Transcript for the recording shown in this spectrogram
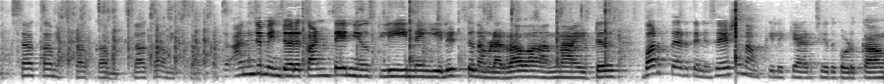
മിക്സാക്കാം മിക്സാക്കാം മിക്സാക്കാം മിക്സാക്കാം അഞ്ച് മിനിറ്റ് വരെ കണ്ടിന്യൂസ്ലി നെയ്യിലിട്ട് നമ്മുടെ റവ നന്നായിട്ട് വറുത്തെടുത്തതിന് ശേഷം നമുക്ക് ഇതിലേക്ക് ആഡ് ചെയ്ത് കൊടുക്കാം.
